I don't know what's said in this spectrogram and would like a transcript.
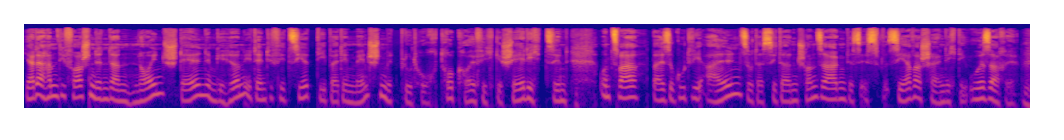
Ja, da haben die Forschenden dann neun Stellen im Gehirn identifiziert, die bei den Menschen mit Bluthochdruck häufig geschädigt sind. Und zwar bei so gut wie allen, sodass sie dann schon sagen, das ist sehr wahrscheinlich die Ursache. Mhm.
